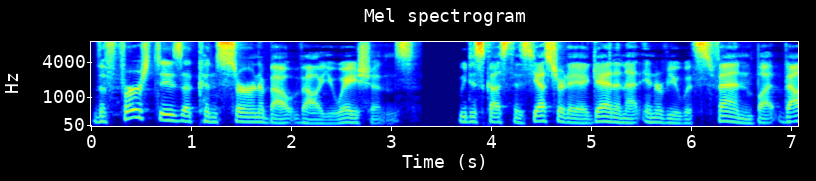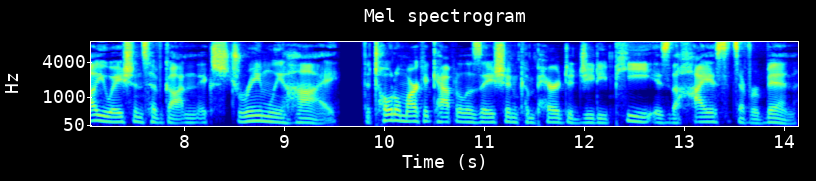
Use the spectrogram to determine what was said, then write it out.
The first is a concern about valuations. We discussed this yesterday again in that interview with Sven, but valuations have gotten extremely high. The total market capitalization compared to GDP is the highest it's ever been,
